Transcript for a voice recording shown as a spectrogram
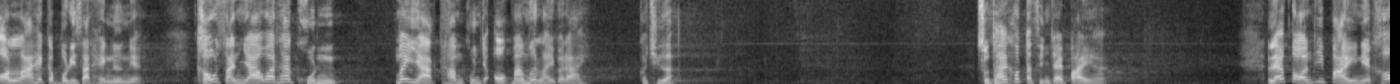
ออนไลน์ให้กับบริษัทแห่งหนึ่งเนี่ยเขาสัญญาว่าถ้าคุณไม่อยากทำคุณจะออกมาเมื่อไหร่ก็ได้ ก็เชื่อ สุดท้ายเขาตัดสินใจไปฮะแล้วตอนที่ไปเนี่ยเขา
